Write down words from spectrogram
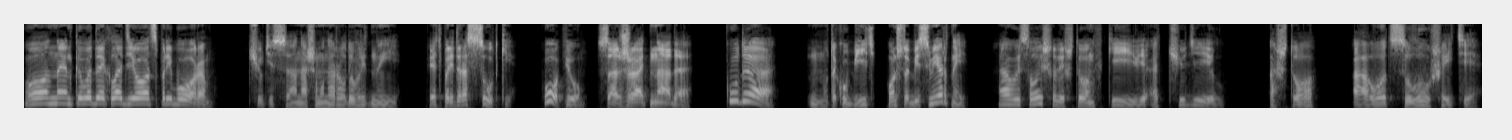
Он на НКВД кладет с прибором. Чудеса нашему народу вредны. Это предрассудки. Опиум. Сажать надо. Куда? Ну так убить. Он что, бессмертный? А вы слышали, что он в Киеве отчудил? А что? А вот слушайте.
